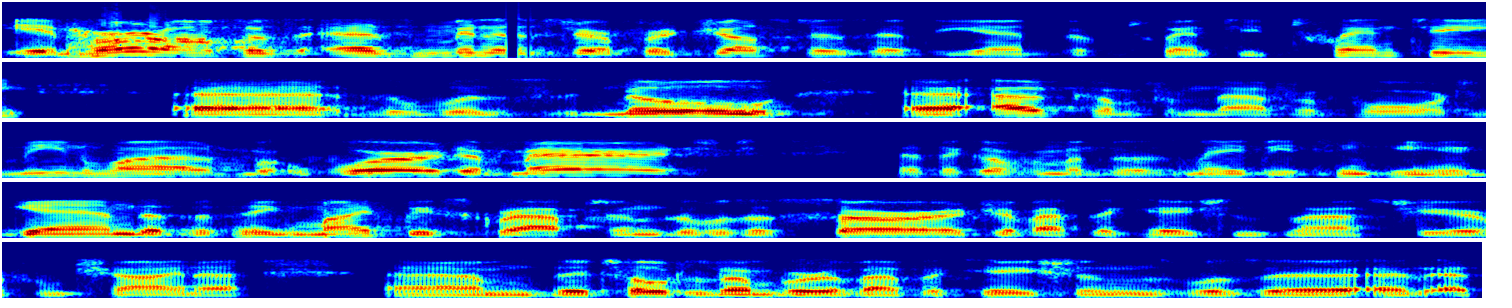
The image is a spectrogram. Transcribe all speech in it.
in her office as Minister for Justice at the end of 2020. Uh, there was no uh, outcome from that report. Meanwhile, word emerged that the government was maybe thinking again that the thing might be scrapped, and there was a surge of applications last year from China. Um, the total number of applications was uh, at,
